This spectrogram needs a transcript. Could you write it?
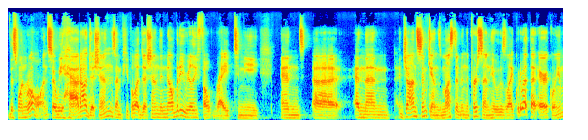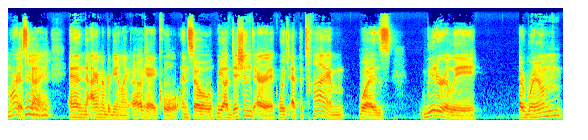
this one role. And so we had auditions and people auditioned and nobody really felt right to me. And, uh, and then John Simpkins must have been the person who was like, what about that Eric William Morris guy? And I remember being like, okay, cool. And so we auditioned Eric, which at the time was literally a room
